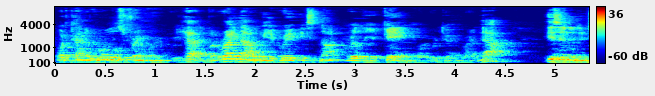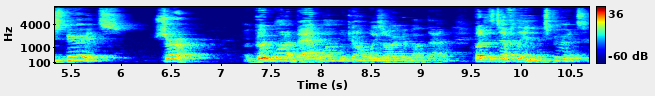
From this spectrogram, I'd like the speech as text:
what kind of rules framework we had. But right now, we agree it's not really a game, what we're doing right now. Is it an experience? Sure. A good one, a bad one, we can always argue about that. But it's definitely an experience.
